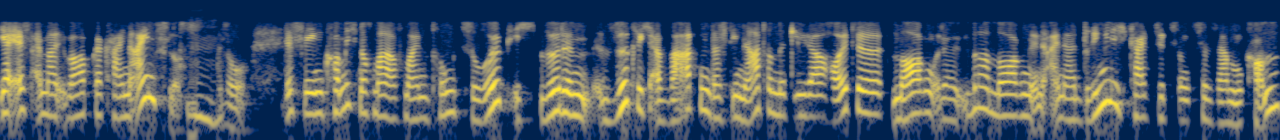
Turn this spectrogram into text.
ja erst einmal überhaupt gar keinen Einfluss. Mhm. Also deswegen komme ich nochmal auf meinen Punkt zurück. Ich würde wirklich erwarten, dass die NATO-Mitglieder heute, morgen oder übermorgen in einer Dringlichkeitssitzung zusammenkommen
